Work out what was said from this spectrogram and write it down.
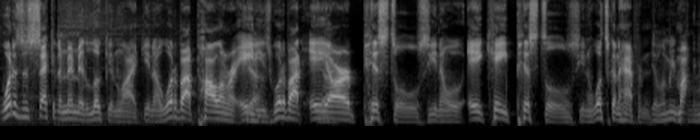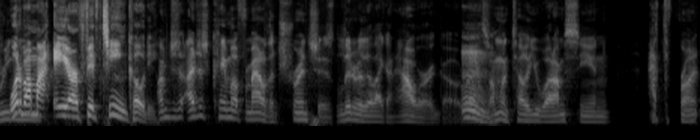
what is the Second Amendment looking like? You know, what about polymer 80s? Yeah. What about Yeah. AR pistols? You know, AK pistols? You know, what's going to happen? Yeah, let me My- what about my AR-15, Cody? I'm just I just came up from out of the trenches literally like an hour ago, right? Mm. So I'm going to tell you what I'm seeing at the front.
